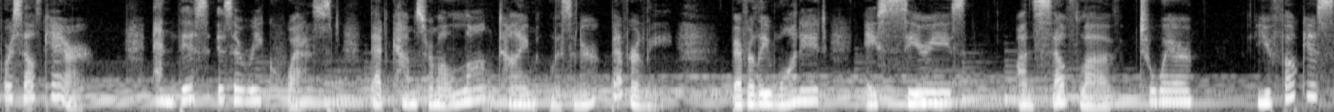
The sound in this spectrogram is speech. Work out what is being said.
for self care. And this is a request that comes from a longtime listener, Beverly. Beverly wanted a series on self love to where you focus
